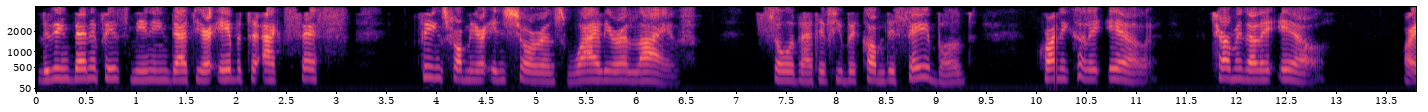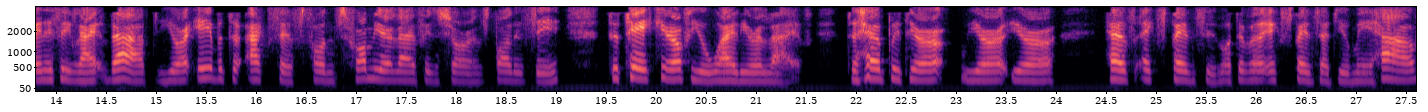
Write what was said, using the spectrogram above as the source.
Living benefits meaning that you're able to access things from your insurance while you're alive so that if you become disabled, chronically ill, terminally ill, or anything like that, you are able to access funds from your life insurance policy to take care of you while you're alive, to help with your your your health expenses, whatever expense that you may have.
